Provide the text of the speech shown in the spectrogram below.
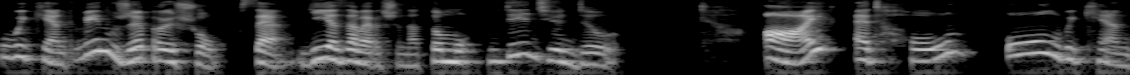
weekend. Він вже пройшов. Все, дія завершена. Тому did you do? I at home all weekend.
